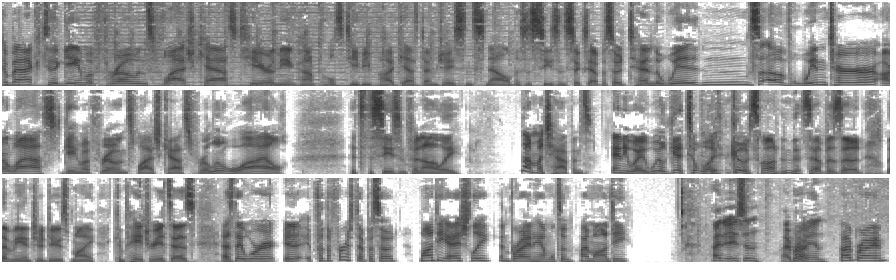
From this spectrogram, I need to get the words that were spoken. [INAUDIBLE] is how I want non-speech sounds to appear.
Welcome back to the Game of Thrones Flashcast here in the Incomparables TV podcast. I'm Jason Snell. This is season six, episode 10, The Winds of Winter, our last Game of Thrones Flashcast for a little while. It's the season finale. Not much happens. Anyway, we'll get to what [LAUGHS] goes on in this episode. Let me introduce my compatriots as as they were uh, for the first episode. Monty Ashley and Brian Hamilton. Hi, Monty. Hi, Jason. Hi, Brian. Hi, Brian.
